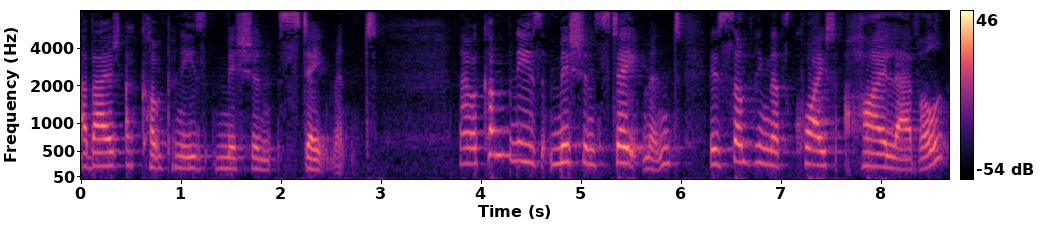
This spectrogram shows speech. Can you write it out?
about a company's mission statement. Now, a company's mission statement is something that's quite high level.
